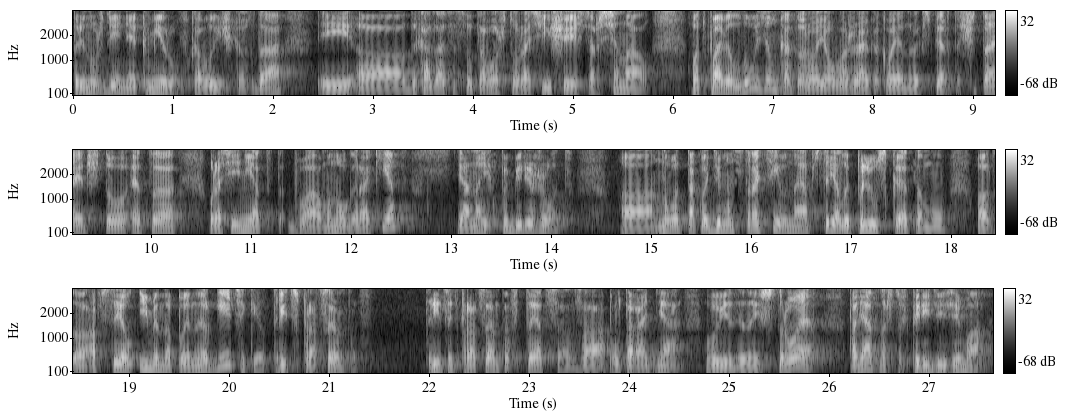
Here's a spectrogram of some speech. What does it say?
принуждение к миру, в кавычках, да, и доказательство того, что у России еще есть арсенал. Вот Павел Лузин, которого я уважаю как военного эксперта, считает, что это у России нет много ракет, и она их побережет. А, но вот такой демонстративный обстрел и плюс к этому а, обстрел именно по энергетике 30%. 30% ТЭЦа за полтора дня выведены из строя, понятно, что впереди зима.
